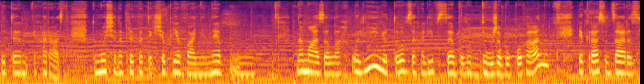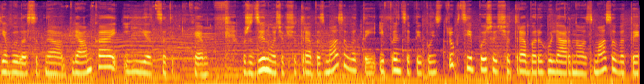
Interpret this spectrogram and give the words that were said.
буде гаразд. Тому що, наприклад, якщо б я в ванні не намазала олією, то взагалі все було дуже би погано. Якраз от зараз з'явилась одна плямка, і це таке вже дзвіночок, що треба змазувати. І в принципі по інструкції пишуть, що треба регулярно змазувати.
